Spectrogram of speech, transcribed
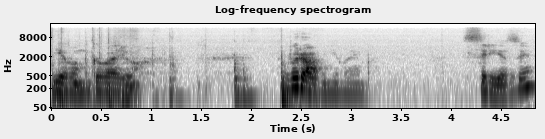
я вам говорю, выравниваем срезы.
